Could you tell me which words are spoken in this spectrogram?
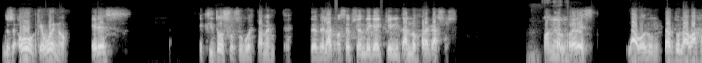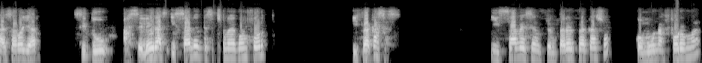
Entonces, oh, qué bueno, eres exitoso supuestamente, desde la concepción de que hay que evitar los fracasos. Cuando al revés, la voluntad tú la vas a desarrollar si tú aceleras y sales de esa zona de confort y fracasas. Y sabes enfrentar el fracaso como una forma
